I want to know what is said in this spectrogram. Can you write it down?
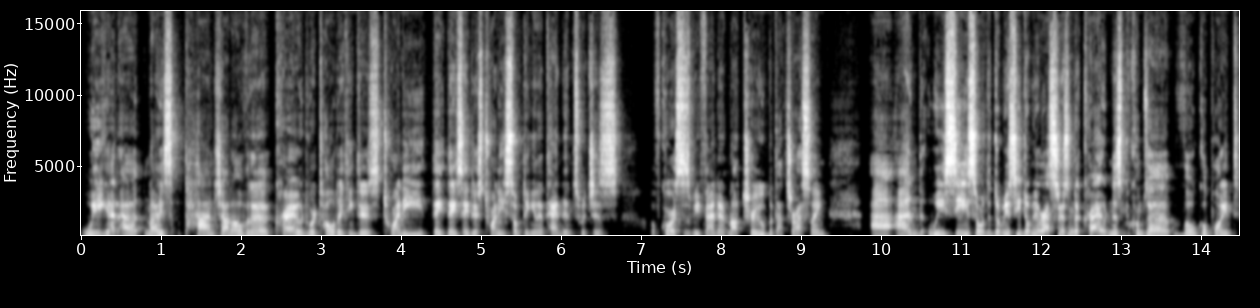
We get a nice pan shot over the crowd. We're told I think there's 20, they, they say there's 20 something in attendance, which is, of course, as we found out, not true, but that's wrestling. Uh, and we see some of the WCW wrestlers in the crowd, and this becomes a vocal point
